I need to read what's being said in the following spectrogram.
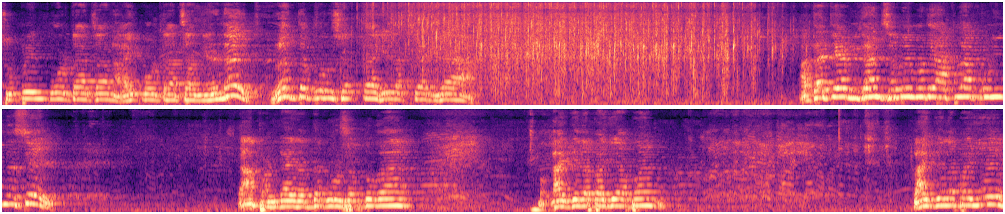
सुप्रीम कोर्टाचा आणि हायकोर्टाचा निर्णय रद्द करू शकता हे लक्षात घ्या. आता त्या विधानसभेमध्ये आपला कोणी नसेल. तर आपण काय रद्द करू शकतो का? मग काय केलं पाहिजे आपण? काय केलं पाहिजे?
